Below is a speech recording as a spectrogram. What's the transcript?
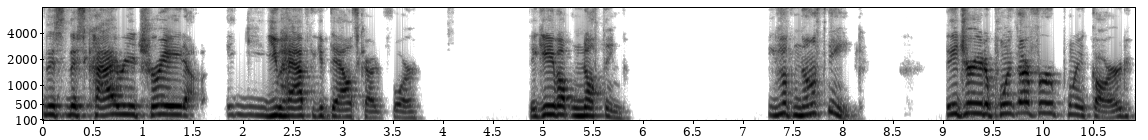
this this Kyrie trade uh, you have to give Dallas credit for. They gave up nothing. They gave up nothing. They traded a point guard for a point guard,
